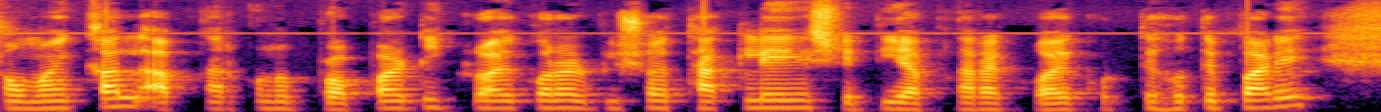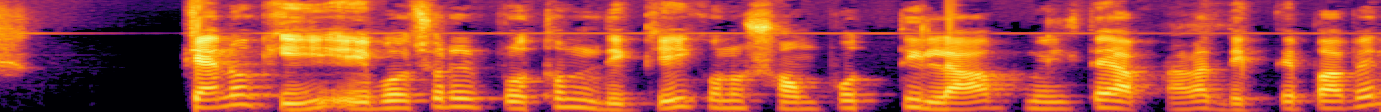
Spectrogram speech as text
সময়কাল, আপনার কোনো প্রপার্টি ক্রয় করার বিষয় থাকলে সেটি আপনারা ক্রয় করতে হতে পারে। কেন কি এই বছরের প্রথম দিকেই কোনো সম্পত্তি লাভ মিলতে আপনারা দেখতে পাবেন।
